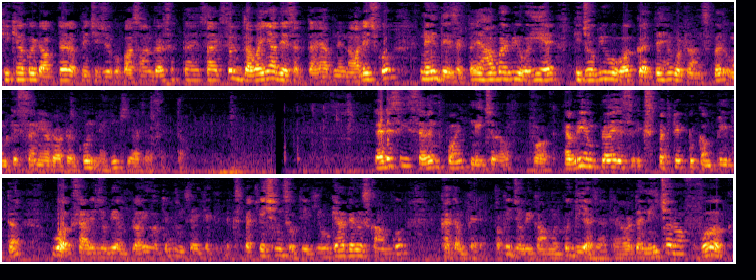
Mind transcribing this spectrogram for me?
कि क्या कोई डॉक्टर अपनी चीज़ों को पास ऑन कर सकता है? शायद सिर्फ़ दवाइयाँ दे सकता है अपने नॉलेज को नहीं दे सकता। यहाँ पर भी वही है कि जो भी वो वर्क करते हैं वो ट्रांसफ़र उनके सन या डॉटर को नहीं किया जा सकता। Let us see seventh point, nature of work. Every employee is expected to the work सारे जो भी एम्प्लॉय होते हैं उनसे एक एक्सपेक्टेशन होती है कि वो क्या करे उस काम को खत्म करे। Okay okay? जो भी काम उनको दिया जाता है। और द नेचर ऑफ़ वर्क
